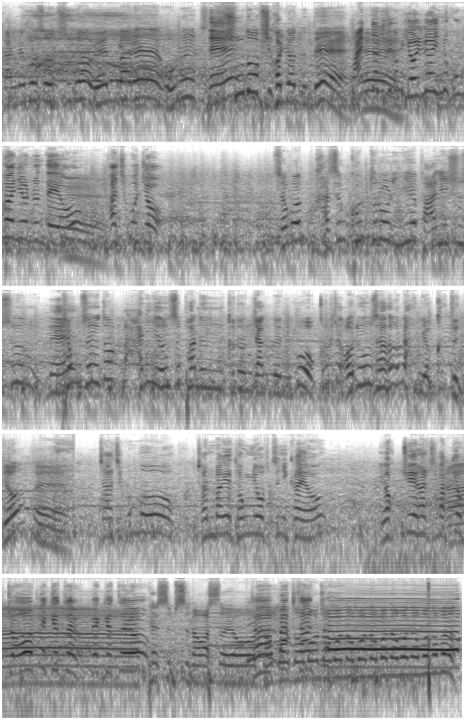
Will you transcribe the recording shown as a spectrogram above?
갈레고 선수가 왼발에 오늘 네. 수도 없이 걸렸는데 완전 네. 지금 열려 있는 공간이었는데요. 네. 다시 보죠. 저건 가슴 컨트롤 위에 발리 슛은 네. 평소에도 많이 연습하는 그런 장면이고 그렇게 어려운 상황은 아니었거든요. 예. 자 지금 뭐 전방에 동료 없으니까요. 역주행할 수밖에 아, 없죠. 어, 뺏겼어요. 뺏겼어요. 패스미스 나왔어요. 자 넘어 박스 넘어 안쪽. 넘어 넘어 넘어 넘어 넘어 넘어 넘어. 자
